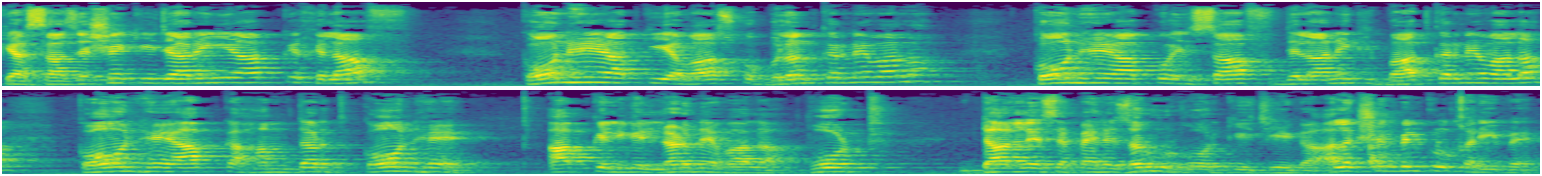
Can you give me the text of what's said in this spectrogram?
क्या साजिशें की जा रही हैं आपके खिलाफ, कौन है आपकी आवाज़ को बुलंद करने वाला, कौन है आपको इंसाफ दिलाने की बात करने वाला, कौन है आपका हमदर्द, कौन है आपके लिए लड़ने वाला। वोट डालने से पहले ज़रूर गौर कीजिएगा। इलेक्शन बिल्कुल करीब है।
